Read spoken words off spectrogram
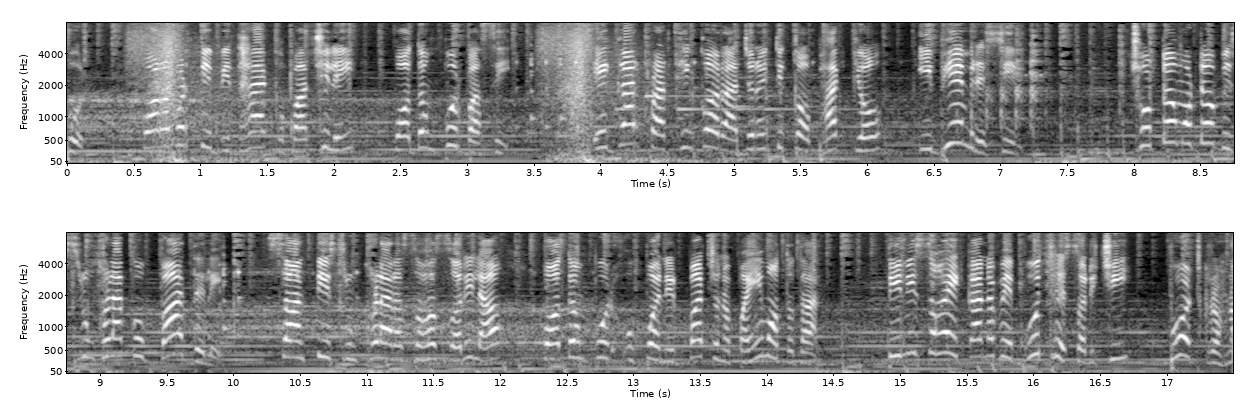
পদমপুর পরবর্তী বিধায়ক বাছিলে পদমপুরবাসী এগার প্রার্থী রাজনৈতিক ভাগ্য ইভিএমরে সিল ছোট মোট বিশৃঙ্খলাকে বাদ দেলে শান্তি শৃঙ্খলার সহ সরিলা পদমপুর উপনির্বাচন পাই মতদান তিনশহ একানবে বুথরে সরিছি ভোট গ্রহণ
